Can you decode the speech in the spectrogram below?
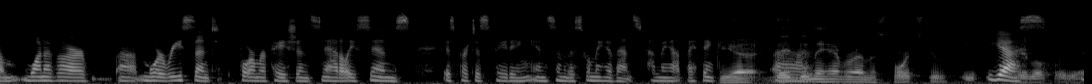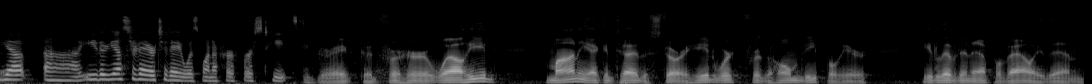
Um, one of our uh, more recent former patients, Natalie Sims, is participating in some of the swimming events coming up. I think. Yeah, they, Uh, didn't they have her on the sports too? Yes. Locally, yeah. Yep. Uh, either yesterday or today was one of her first heats. Great, good for her. Well, he'd Monte, I can tell you the story. He had worked for the Home Depot here. He lived in Apple Valley then,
